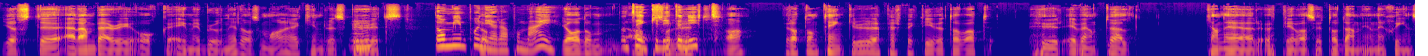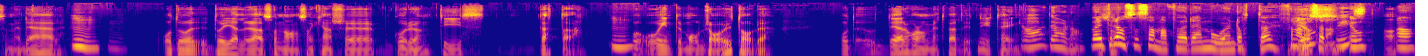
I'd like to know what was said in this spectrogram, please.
Just eh, Adam Berry och Amy Bruni då, som har det här Kindred Spirits. De imponerar på mig. Ja, de, De tänker lite absolut. nytt. Ja, för att de tänker ur det perspektivet av att hur eventuellt kan det här upplevas av den energin som är där. Mm. Och då, då gäller det alltså någon som kanske går runt i detta Mm. och, och inte mår bra utav det. Och där har de ett väldigt nytänk. Ja, det har de. Var det inte de som sammanförde en mor och en dotter från andra Yes. sidan? Visst. Jo. Ja. Ja.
